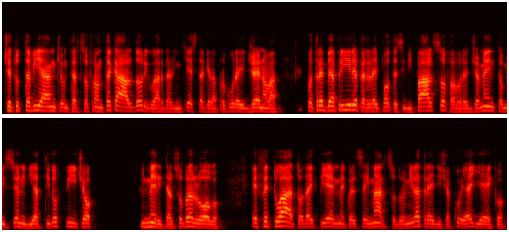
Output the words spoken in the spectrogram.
C'è tuttavia anche un terzo fronte caldo, riguarda l'inchiesta che la Procura di Genova potrebbe aprire per le ipotesi di falso, favoreggiamento, omissioni di atti d'ufficio in merito al sopralluogo effettuato dai PM quel 6 marzo 2013 a cui Aglieco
